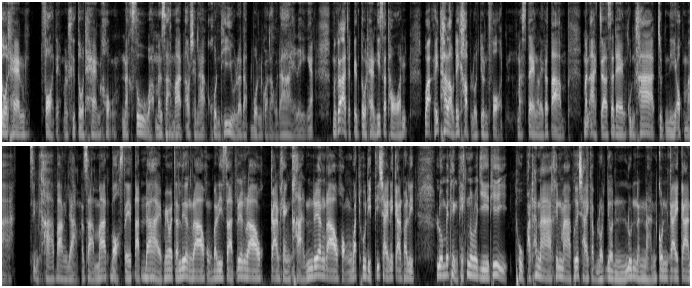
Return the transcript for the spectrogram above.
ตัวแทน Ford เนี่ยมันคือตัวแทนของนักสู้อะมันสามารถเอาชนะคนที่อยู่ระดับบนกว่าเราได้อะไรอย่างเงี้ยมันก็อาจจะเป็นตัวแทนที่สะท้อน ว่าเฮ้ยถ้าเราได้ขับรถยนต์ Ford Mustang อะไรก็ตาม มันอาจจะแสดงคุณค่าจุดนี้ออกมา สินค้าบางอย่างมันสามารถบอกสเตตัสได้ ไม่ว่าจะเรื่องราวของบริษัทเรื่องราว การแข่งขันเรื่องราวของวัตถุดิบที่ใช้ในการผลิต รวมไปถึงเทคโนโลยีที่ถูกพัฒนาขึ้นมาเพื่อใช้กับรถยนต์รุ่นนั้นๆ กลไกการ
